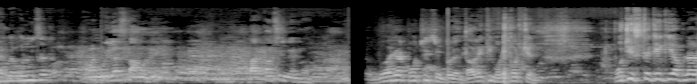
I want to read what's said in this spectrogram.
একবার বলুন স্যার। আমার কৈলাস তামলি বার কাউন্সিল মেম্বার। দু হাজার পঁচিশে বলেন তাহলে কি মনে করছেন? পঁচিশ থেকে কি আপনারা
